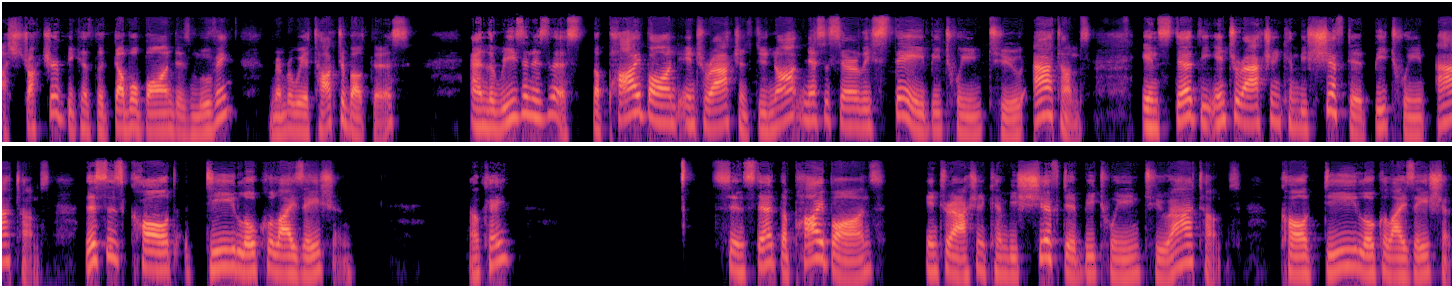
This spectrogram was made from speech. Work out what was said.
a structure because the double bond is moving. Remember, we had talked about this. And the reason is this, the pi bond interactions do not necessarily stay between two atoms. Instead, the interaction can be shifted between atoms. This is called delocalization. Okay? So instead, the pi bonds interaction can be shifted between two atoms, called delocalization.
